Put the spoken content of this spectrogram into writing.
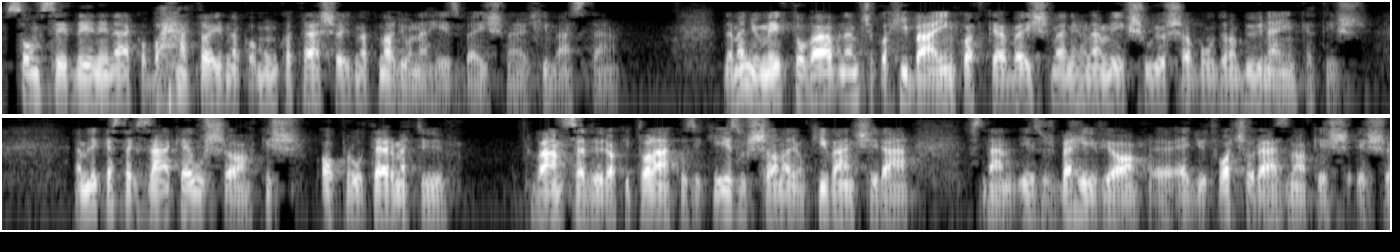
szomszédnéninek, a barátaidnak, a munkatársaidnak nagyon nehéz beismerni, hogy hibáztál. De menjünk még tovább, nem csak a hibáinkat kell beismerni, hanem még súlyosabb módon a bűneinket is. Emlékeztek Zákeusra, kis apró termetű vámszedőre, aki találkozik Jézussal, nagyon kíváncsi rá, aztán Jézus behívja, együtt vacsoráznak, és, és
